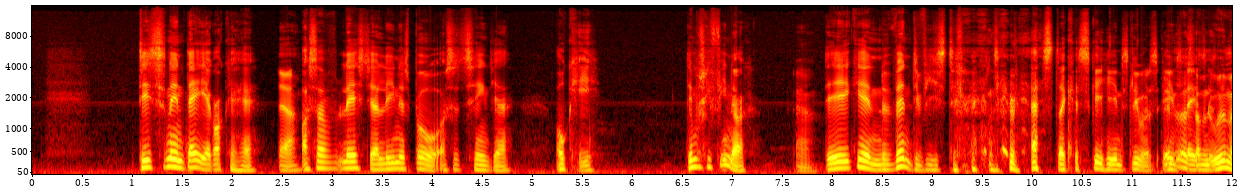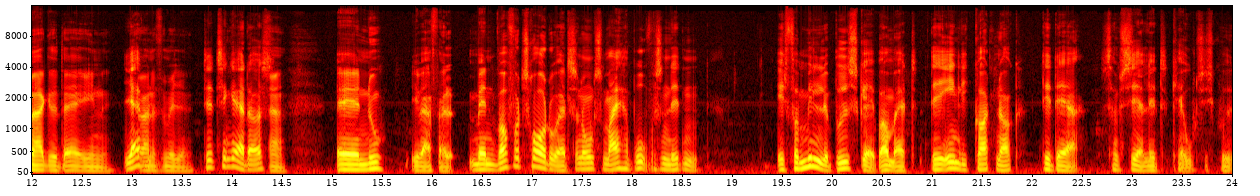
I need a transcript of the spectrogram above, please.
det er sådan en dag, jeg godt kan have. Ja. Og så læste jeg Lenes bog, og så tænkte jeg, okay, det er måske fint nok. ja. Det er ikke nødvendigvis det, det værste, der kan ske i ens liv. Det ens lyder som en udmærket dag i en Ja. børnefamilie. Det tænker jeg da også. Ja. Øh, nu i hvert fald. Men hvorfor tror du, at sådan nogen som mig har brug for sådan lidt en, et formidlende budskab om, at det er egentlig godt nok, det der, som ser lidt kaotisk ud?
